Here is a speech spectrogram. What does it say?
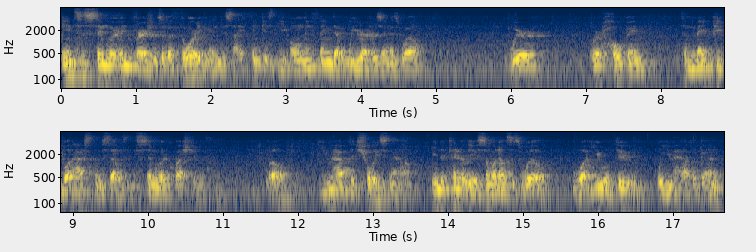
into similar inversions of authority. And this, I think, is the only thing that we represent as well. We're, we're hoping to make people ask themselves these similar questions. Well, you have the choice now, independently of someone else's will, what you will do. Will you have a gun?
